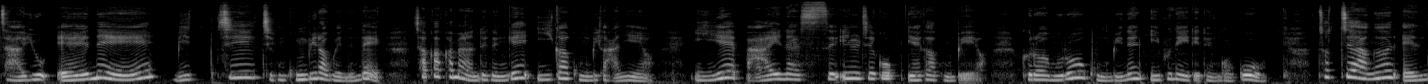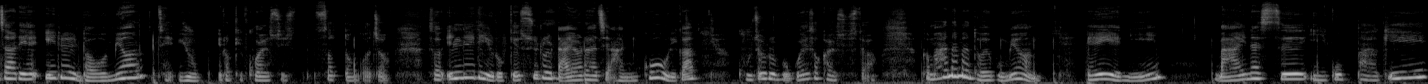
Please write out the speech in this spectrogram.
자, 요 n의 밑이 지금 공비라고 했는데 착각하면 안 되는 게 2가 공비가 아니에요. 2의 마이너스 1제곱 얘가 공비예요. 그러므로 공비는 2분의 1이 된 거고 첫째 항은 n자리에 1을 넣으면 이제 6 이렇게 구할 수 있었던 거죠. 그래서 일일이 이렇게 수를 나열하지 않고 우리가 구조를 보고 해석할 수 있어요. 그럼 하나만 더 해보면 an이 마이너스 2 곱하기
